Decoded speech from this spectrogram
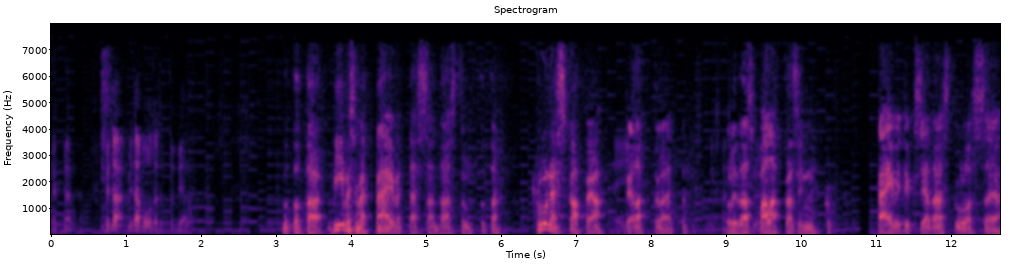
mitä, mitä muuta sitten vielä? No tota, viimeisimmät päivät tässä on taas tullut tota Runescapea Ei. pelattua, että Miks, miks tuli taas palattua sinne, kun päivityksiä taas tulossa ja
